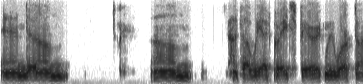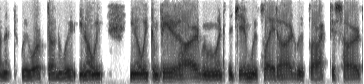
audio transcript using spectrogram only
and um, um, I thought we had great spirit. We worked on it. We worked on it. We, you know, we, you know, we competed hard. When we went to the gym, we played hard. We practiced hard,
